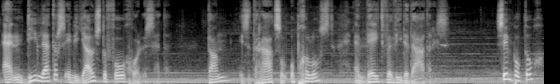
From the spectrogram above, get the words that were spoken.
en die letters in de juiste volgorde zetten. Dan is het raadsel opgelost en weten we wie de dader is. Simpel toch?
